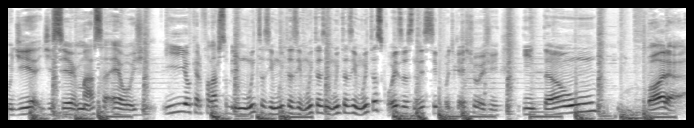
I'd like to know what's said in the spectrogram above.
o dia de ser massa é hoje. E eu quero falar sobre muitas e muitas e muitas e muitas e muitas coisas nesse podcast hoje. Então, bora!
